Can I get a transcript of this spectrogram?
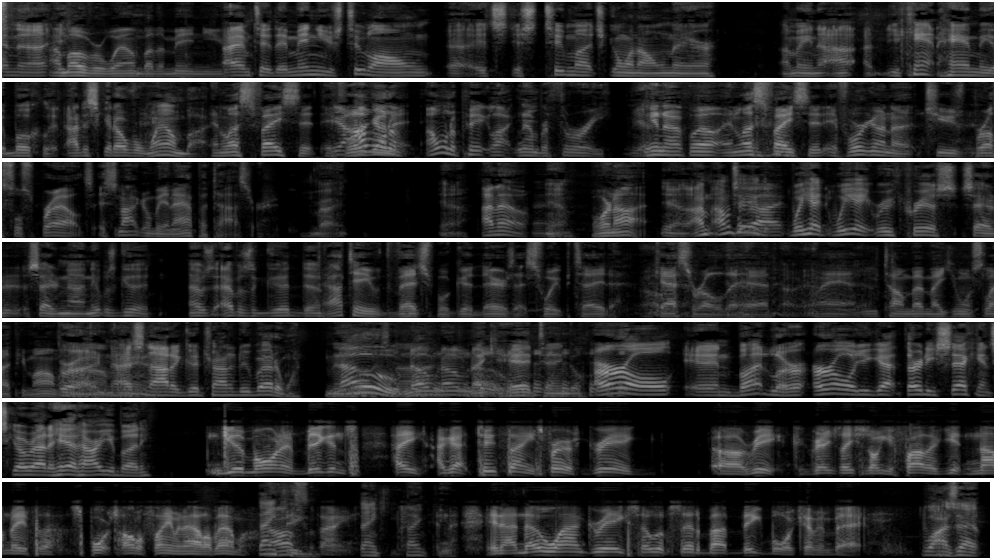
And uh, I'm overwhelmed by the menu. I am too. The menu's too long. Uh, it's just too much going on there. I mean, I, I- you can't hand me a booklet. I just get overwhelmed by it. And let's face it, if Yeah, we're I gonna, want to. I want to pick like number three. You know, well, and let's face it, if we're gonna choose Brussels sprouts, it's not gonna be an appetizer. Right. Yeah. I know. Yeah. We're not. Yeah. I'm, I'm telling you, Right. we had we ate Ruth Chris Saturday Saturday night, and it was good. That was that was a good. Uh, I'll tell you, the vegetable good there is that sweet potato Oh, casserole they had. Man, you talking about make you want to slap your mama? right. Oh, now, it's not a good trying to do better one. No, no, no, no. Make your head tingle. Earl and Butler. Earl, you got 30 seconds. Go right ahead. How are you, buddy? Good morning, Biggins. Hey, I got two things. First, Greg, uh, Rick, congratulations on your father getting nominated for the Sports Hall of Fame in Alabama. Thank Big you. Thing. Thank you. Thank you. And I know why Greg's so upset about Big Boy coming back. Why is that?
